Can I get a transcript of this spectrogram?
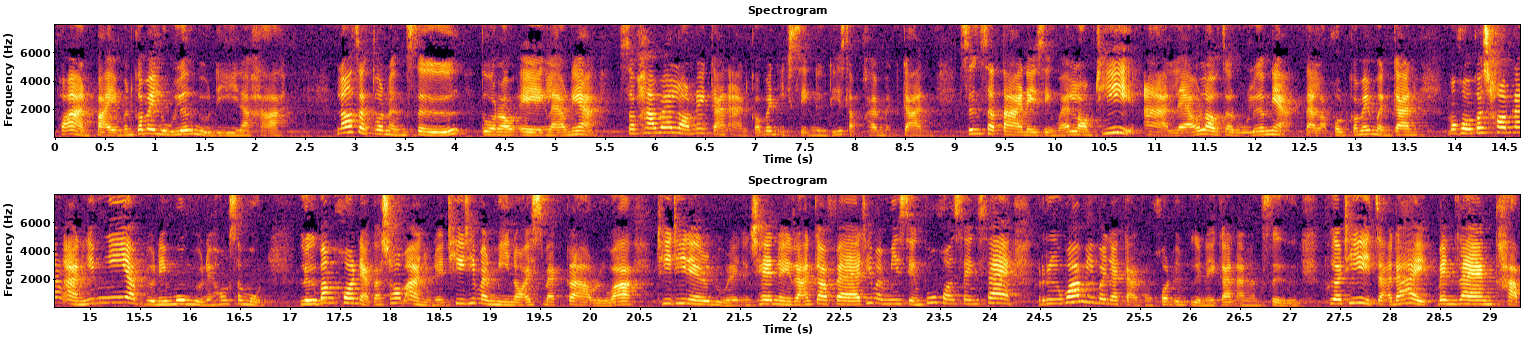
เพราะอ่านไปมันก็ไม่รู้เรื่องอยู่ดีนะคะ นอกจากตัวหนังสือตัวเราเองแล้วเนี่ยสภาพแวดล้อมในการอ่านก็เป็นอีกสิ่งหนึ่งที่สำคัญเหมือนกัน ซึ่งสไตล์ในสิ่งแวดล้อมที่อ่านแล้วเราจะรู้เรื่องเนี่ยแต่ละคนก็ไม่เหมือนกัน บางคนก็ชอบนั่งอ่านเงียบๆอยู่ในมุมอยู่ในห้องสมุด หรือบางคนเนี่ยก็ชอบอ่านอยู่ในที่ที่มันมี noise background หรือว่าที่ที่ในอยู่ในอย่างเช่น ในร้านกาแฟที่มันมีเสียงผู้คนเซ็งแซ่หรือว่ามีบรรยากาศของคนอื่น ๆ ในการอ่านหนังสือ เพื่อที่จะได้เป็นแรงขับ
